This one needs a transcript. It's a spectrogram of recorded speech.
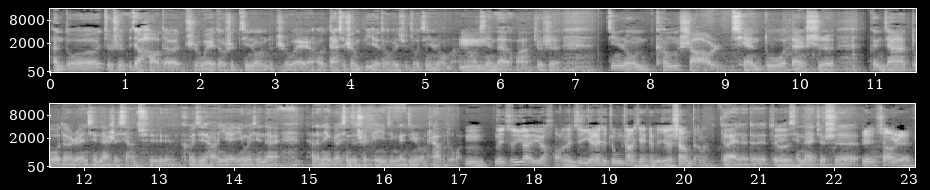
很多就是比较好的职位都是金融的职位，然后大学生毕业都会去做金融嘛，然后现在的话就是金融坑少钱多，但是更加多的人现在是想去科技行业，因为现在他的那个薪资水平已经跟金融差不多了。嗯，那就是越来越好了。就是原来是中上，现在可能就是上等了，对对对对对，现在就是人上人。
